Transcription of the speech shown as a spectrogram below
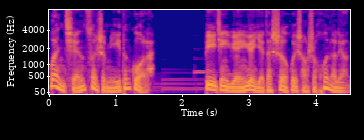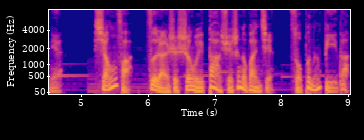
万钱算是迷瞪过来。毕竟圆圆也在社会上是混了两年，想法自然是身为大学生的万钱所不能比的。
